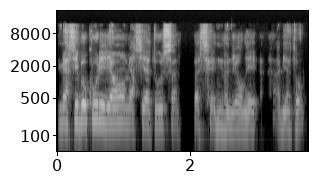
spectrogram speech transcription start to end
Merci beaucoup Lilian, merci à tous. Passez une bonne journée. À bientôt.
